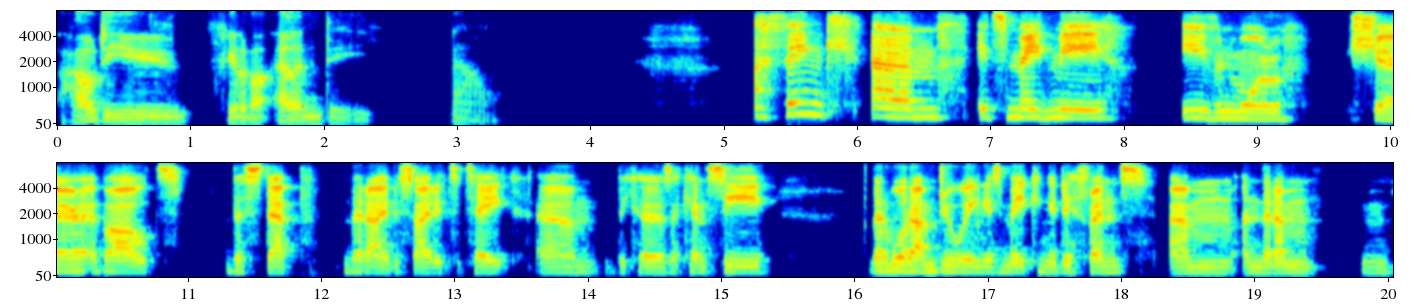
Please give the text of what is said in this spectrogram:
How do you feel about L and D now? I think um, it's made me even more sure about the step that I decided to take um, because I can see that what I'm doing is making a difference um, and that I'm mm,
